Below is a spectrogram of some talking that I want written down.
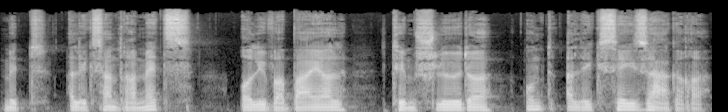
mit Alexandra Metz, Oliver Bayerl, Tim Schlöder und Alexei Sagerer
